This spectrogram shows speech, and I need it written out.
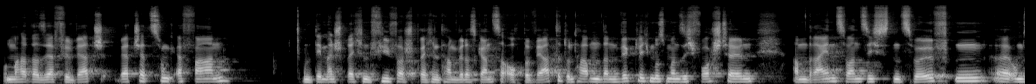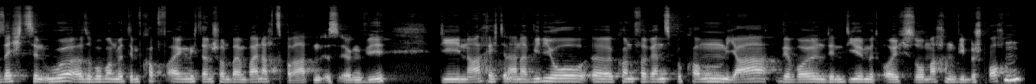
und man hat da sehr viel Wertschätzung erfahren. Und dementsprechend vielversprechend haben wir das Ganze auch bewertet und haben dann wirklich, muss man sich vorstellen, am 23.12. Äh, um 16 Uhr, also wo man mit dem Kopf eigentlich dann schon beim Weihnachtsbraten ist irgendwie, die Nachricht in einer Videokonferenz bekommen, ja, wir wollen den Deal mit euch so machen wie besprochen.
